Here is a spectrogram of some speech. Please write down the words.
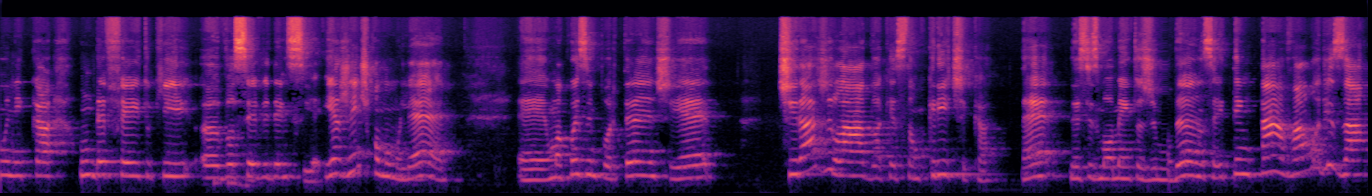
única, um defeito que uh, você evidencia. E a gente, como mulher, é, uma coisa importante é tirar de lado a questão crítica, né, nesses momentos de mudança e tentar valorizar,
